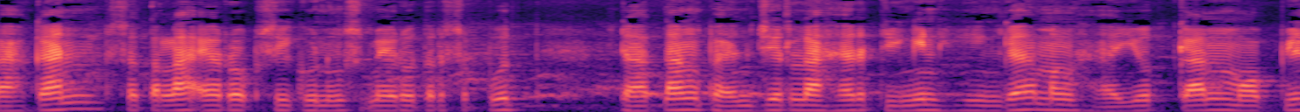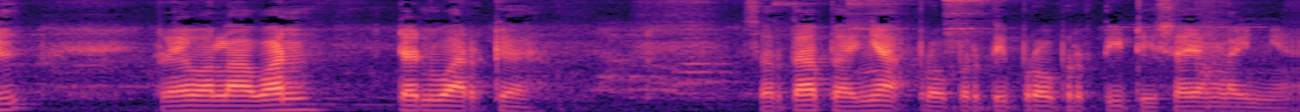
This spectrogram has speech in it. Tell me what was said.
Bahkan setelah erupsi Gunung Semeru tersebut, datang banjir lahar dingin hingga menghanyutkan mobil, relawan, dan warga, serta banyak properti-properti desa yang lainnya.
